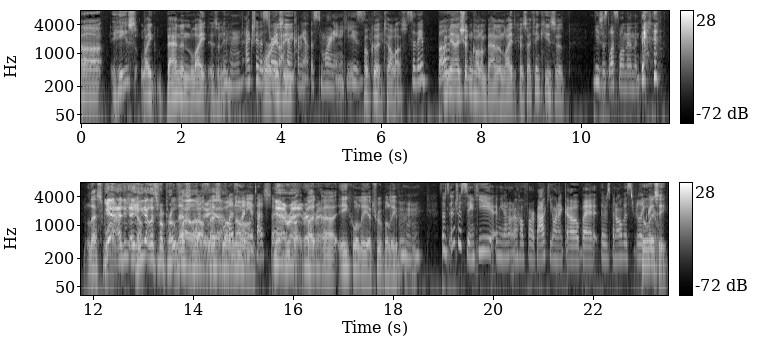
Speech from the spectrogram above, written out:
Uh, he's like Bannon Light, isn't he? hmm I actually have a Or story is about him coming out this morning. He's Oh, good. Tell us. so they both. I mean, I shouldn't call him Bannon Light because I think he's a he's just less well known than Bannon. less. Well, Yeah, I think I- he got less of a profile Less out well, there, less yeah. well Less known. money attached to Yeah, him. right, but, right, but right. Uh, equally a true believer. Mhm. So it's interesting. He, I mean, I don't know how far back you want to go, but there's been all this really Who great. is he?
